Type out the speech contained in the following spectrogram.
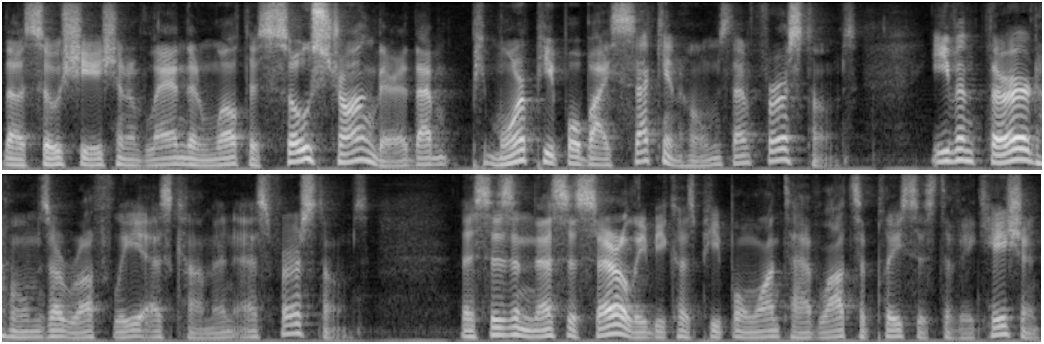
The association of land and wealth is so strong there that more people buy second homes than first homes. Even third homes are roughly as common as first homes. This isn't necessarily because people want to have lots of places to vacation.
